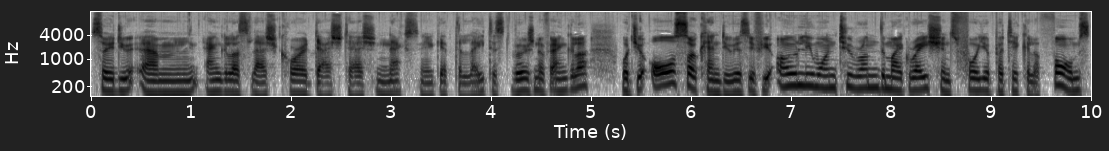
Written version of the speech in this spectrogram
So you do um, Angular slash core dash dash next, and you get the latest version of Angular. What you also can do is if you only want to run the migrations for your particular forms,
